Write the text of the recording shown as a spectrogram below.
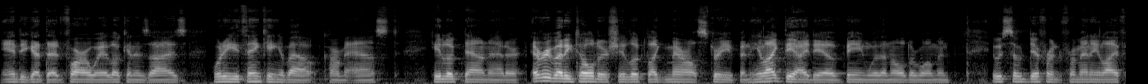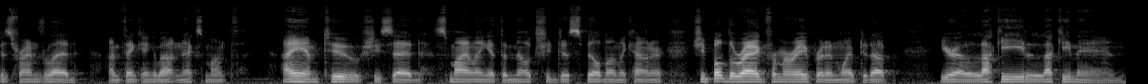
Andy got that faraway look in his eyes. What are you thinking about? Karma asked. He looked down at her. Everybody told her she looked like Meryl Streep, and he liked the idea of being with an older woman. It was so different from any life his friends led. I'm thinking about next month. I am too, she said, smiling at the milk she'd just spilled on the counter. She pulled the rag from her apron and wiped it up. You're a lucky, lucky man.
